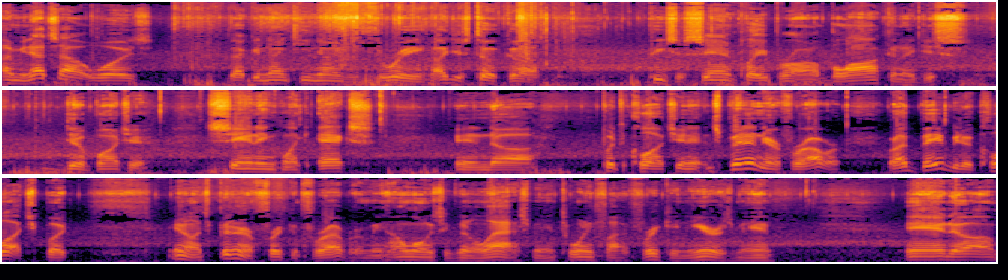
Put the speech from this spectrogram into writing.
I mean, that's how it was back in 1993. I just took a piece of sandpaper on a block and I just did a bunch of sanding like X and uh, put the clutch in it. It's been in there forever. But I babied a clutch, but you know, it's been in there freaking forever. I mean, how long is it going to last, man? 25 freaking years, man. And, uh,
